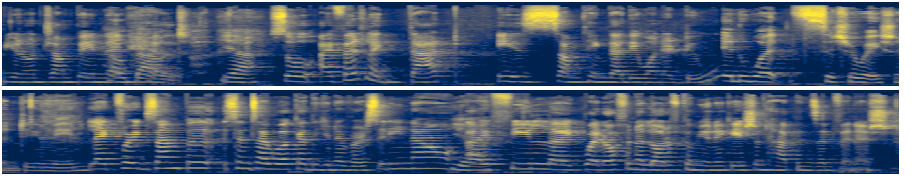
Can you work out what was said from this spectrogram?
you know jump in and Help help. out. Yeah. So I felt like that is something that they want to do. In what situation do you mean? Like for example, since I work at the university now, Yeah. I feel like quite often a lot of communication happens in Finnish,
